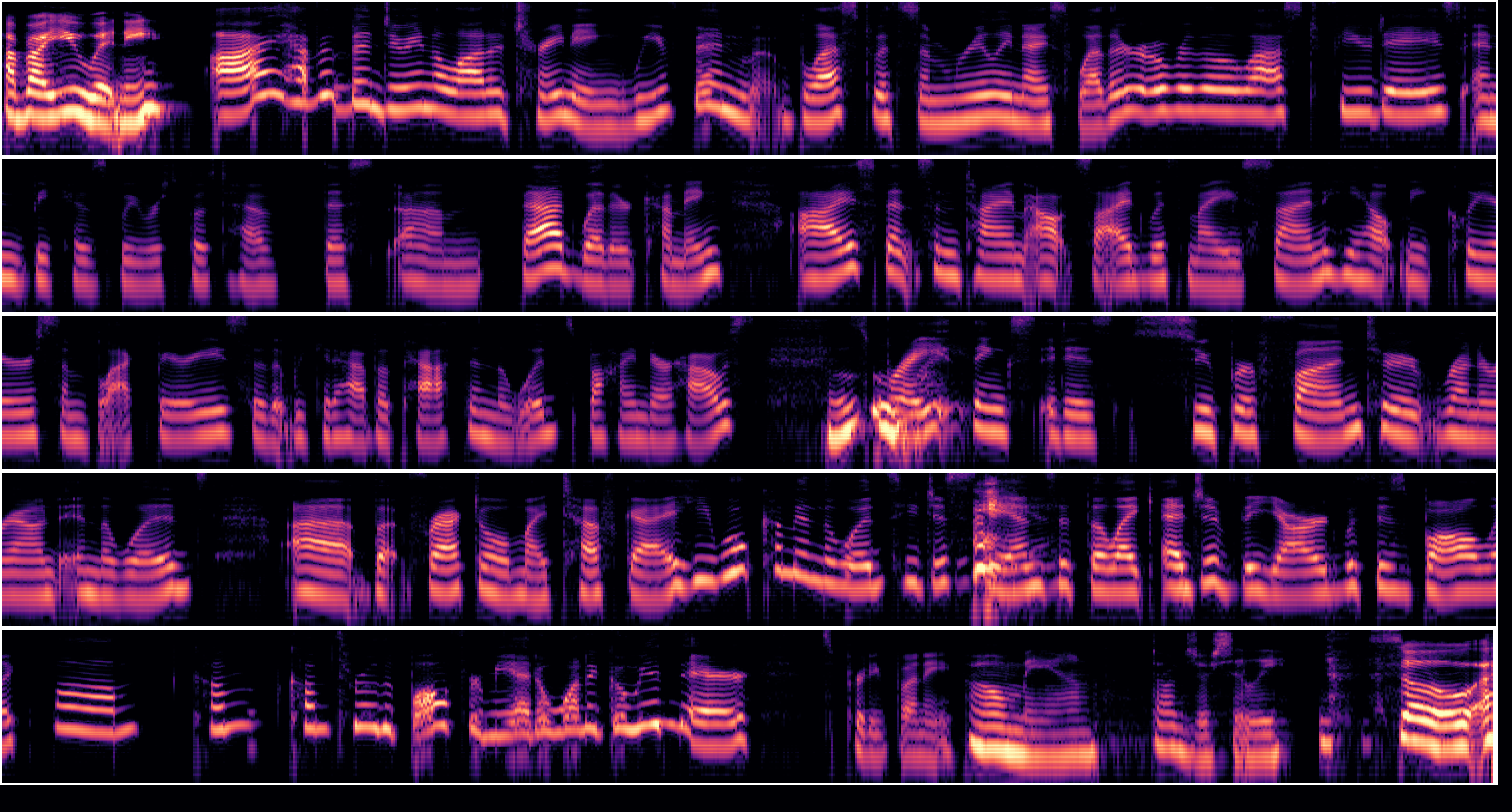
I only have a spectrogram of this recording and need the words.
how about you, Whitney? I haven't been doing a lot of training. We've been blessed with some really nice weather over the last few days, and because we were supposed to have this um, bad weather coming, I spent some time outside with my son. He helped me clear some blackberries so that we could have a path in the woods behind our house. Ooh. Sprite thinks it is super fun to run around in the woods, uh, but Fractal, my tough guy, he won't come in the woods. He just stands at the like edge of the yard with his ball, like, Mom, come come throw the ball for me. I don't want to go in there. It's pretty funny. Oh man, dogs are silly. so,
